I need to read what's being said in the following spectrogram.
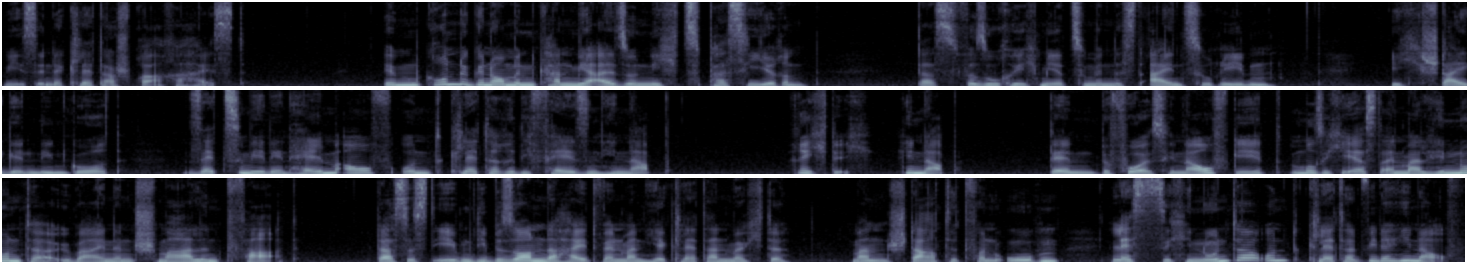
wie es in der Klettersprache heißt. Im Grunde genommen kann mir also nichts passieren. Das versuche ich mir zumindest einzureden. Ich steige in den Gurt, setze mir den Helm auf und klettere die Felsen hinab. Richtig, hinab. Denn bevor es hinaufgeht, muss ich erst einmal hinunter über einen schmalen Pfad. Das ist eben die Besonderheit, wenn man hier klettern möchte. Man startet von oben, lässt sich hinunter und klettert wieder hinauf.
